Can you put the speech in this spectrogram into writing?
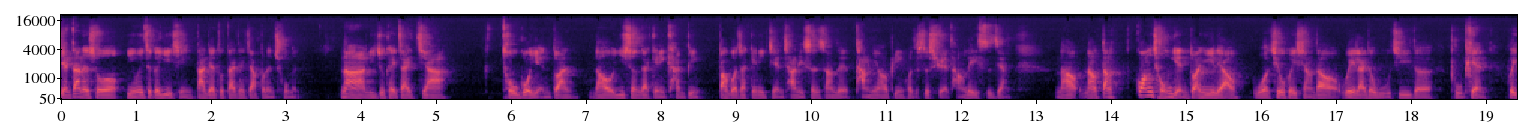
简单的说，因为这个疫情，大家都待在家不能出门，那你就可以在家透过远端，然后医生再给你看病。包括在给你检查你身上的糖尿病或者是血糖，类似这样。然后，然后当光从远端医疗，我就会想到未来的五 G 的普遍会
